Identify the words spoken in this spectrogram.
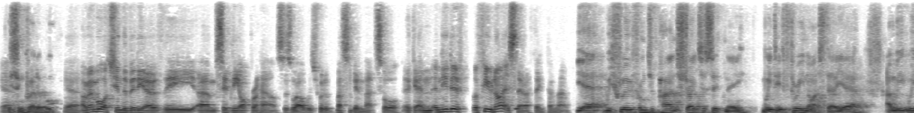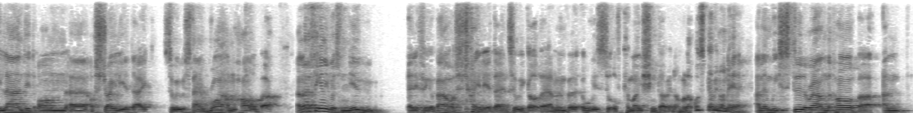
Yeah. it's incredible. Yeah, I remember watching the video of the um, Sydney Opera House as well, which would have must have been that tour again. And you did a few nights there, I think, on that. Yeah, we flew from Japan straight to Sydney. We did three nights there, yeah. And we, we landed on uh, Australia Day. So we were staying right on the harbour. I don't think any of us knew anything about Australia Day until we got there. I remember all this sort of commotion going on. We're like, what's going on here? And then we stood around the harbour and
